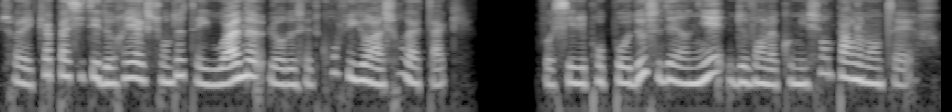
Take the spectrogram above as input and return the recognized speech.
sur les capacités de réaction de Taïwan lors de cette configuration d'attaque. Voici les propos de ce dernier devant la commission parlementaire.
